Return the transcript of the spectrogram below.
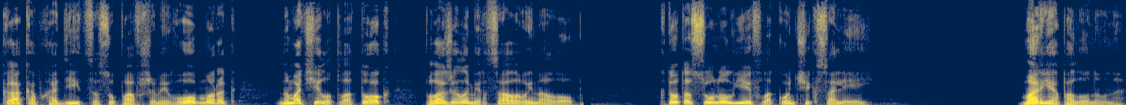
как обходиться с упавшими в обморок, намочила платок, положила Мерцаловой на лоб. Кто-то сунул ей флакончик солей. — Марья Аполлоновна!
